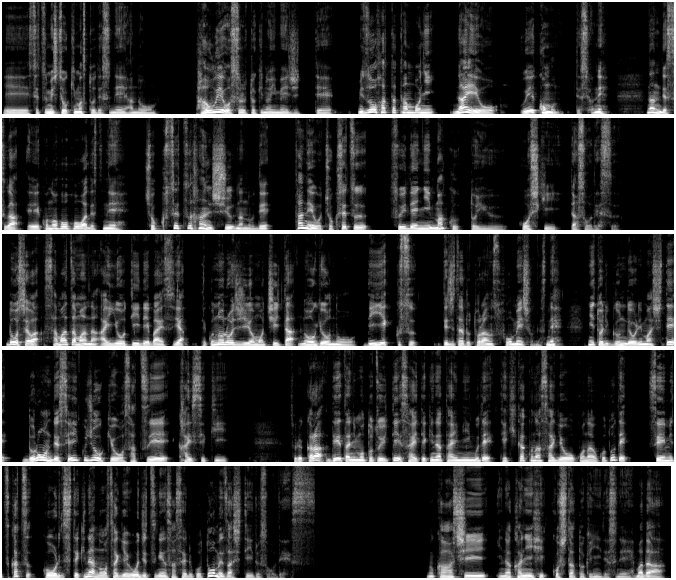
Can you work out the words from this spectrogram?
えー説明しておきますとですね、あの、田植えをする時のイメージって、水を張った田んぼに苗を植え込むんですよね。なんですが、えーこの方法はですね、直接搬出なので、種を直接水田に撒くという方式だそうです。同社は様々な IoT デバイスやテクノロジーを用いた農業の DX、デジタルトランスフォーメーションですね、に取り組んでおりまして、ドローンで生育状況を撮影、解析、それからデータに基づいて最適なタイミングで的確な作業を行うことで、精密かつ効率的な農作業を実現させることを目指しているそうです。昔、田舎に引っ越した時にですね、まだ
